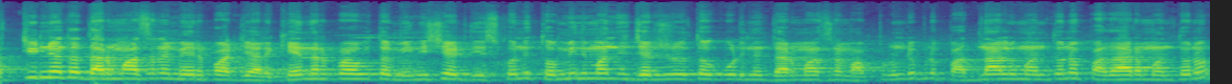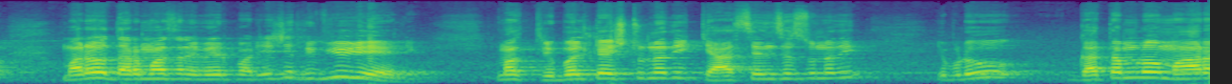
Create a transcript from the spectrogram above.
అత్యున్నత ధర్మాసనం ఏర్పాటు చేయాలి. కేంద్ర ప్రభుత్వం ఇనిషియేట్ తీసుకొని తొమ్మిది మంది జడ్జులతో కూడిన ధర్మాసనం అప్పుడు ఇప్పుడు పద్నాలుగు మందితోనో పదహారు మందితోనో మరో ధర్మాసనం ఏర్పాటు చేసి రివ్యూ చేయాలి. మాకు త్రిబుల్ టెస్ట్ ఉన్నది క్యాస్ట్ సెన్సెస్ ఉన్నది. ఇప్పుడు గతంలో మార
